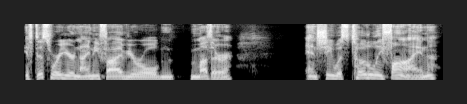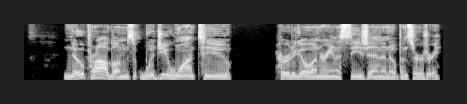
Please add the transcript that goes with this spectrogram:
if this were your 95 year old mother and she was totally fine, no problems, would you want to her to go under anesthesia and an open surgery?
